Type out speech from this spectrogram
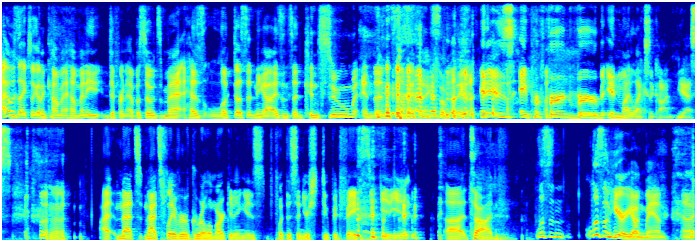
I was actually going to comment how many different episodes Matt has looked us in the eyes and said consume and then something. Something. It is a preferred verb in my lexicon. Yes. I, Matt's Matt's flavor of guerrilla marketing is put this in your stupid face, you idiot. Uh, Todd, listen, listen here, young man. And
